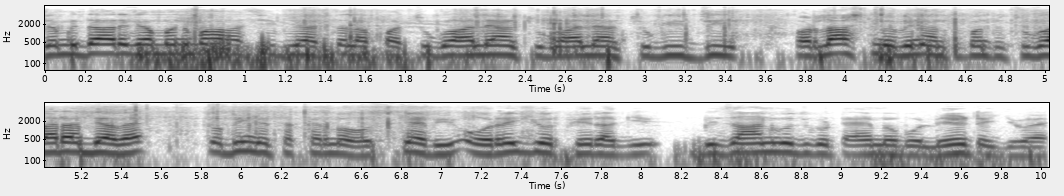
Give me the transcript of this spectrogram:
जमींदार का मन में हसी भी चल आप चुगा लिया चुगा लिया, चुगी जी, और लास्ट में बिना अंत पंत चुगारा दिया है। तो बिंगे चक्कर में उसके भी और रही और फिर आगे बिजान को जो टाइम है वो लेट ही है।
